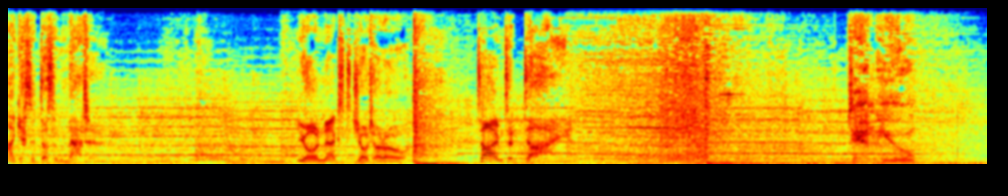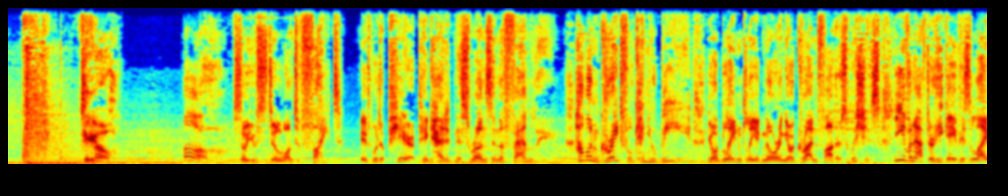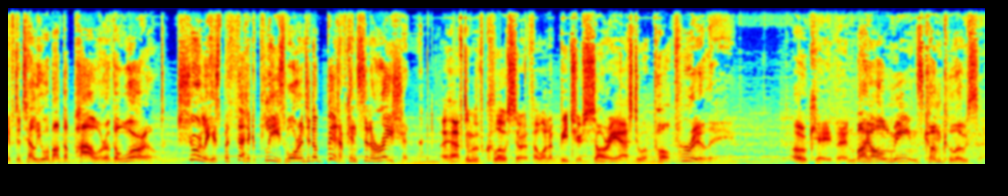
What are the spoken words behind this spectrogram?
I guess it doesn't matter. You're next, Jotaro. Time to die. Damn you. Dio! Oh, so you still want to fight? It would appear pig-headedness runs in the family. How ungrateful can you be? You're blatantly ignoring your grandfather's wishes, even after he gave his life to tell you about the power of the world. Surely his pathetic pleas warranted a bit of consideration. I have to move closer if I want to beat your sorry ass to a pulp. Really? Okay then, by all means, come closer.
